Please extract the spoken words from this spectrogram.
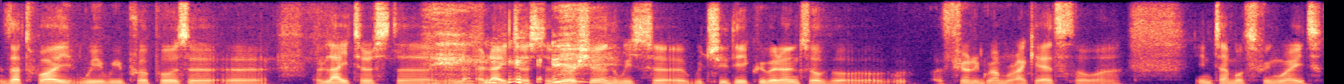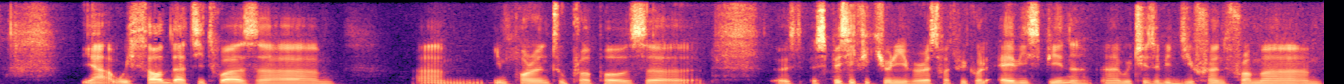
that's why we, we propose a, a, a lightest a lightest version, which which is the equivalent of a, 300 gram racket. So in terms of swing weight, yeah, we thought that it was um, um, important to propose a a, a, specific universe, what we call heavy spin, uh, which is a bit different from um,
